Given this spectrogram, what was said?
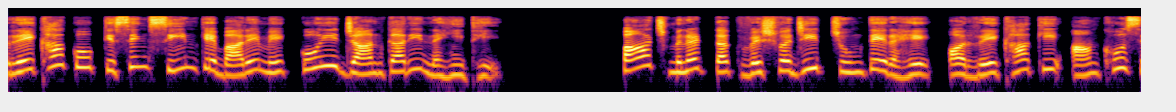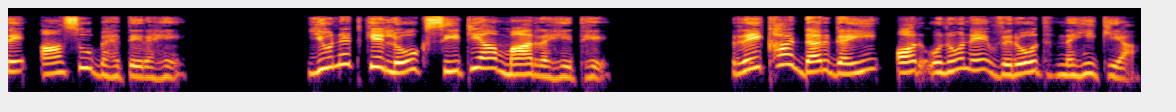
रेखा को किसिंग सीन के बारे में कोई जानकारी नहीं थी। पाँच मिनट तक विश्वजीत चूमते रहे और रेखा की आँखों से आँसू बहते रहे। यूनिट के लोग सीटियाँ मार रहे थे। रेखा डर गई और उन्होंने विरोध नहीं किया।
